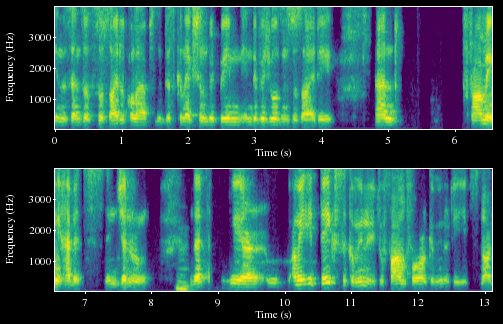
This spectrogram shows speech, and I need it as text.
in the sense of societal collapse, the disconnection between individuals and society, and farming habits in general. Hmm. That we are, I mean, it takes a community to farm for a community. It's not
